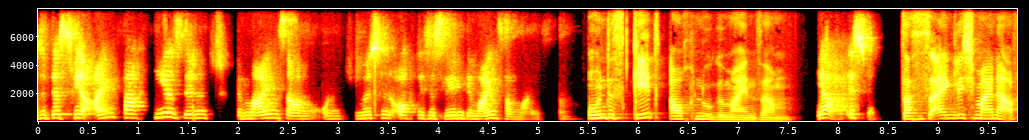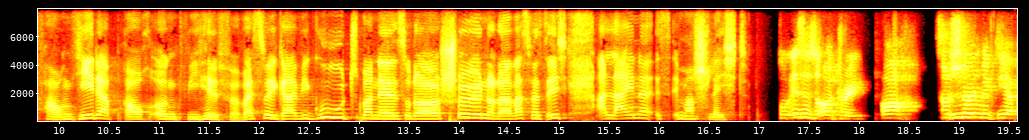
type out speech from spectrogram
also, dass wir einfach hier sind gemeinsam und müssen auch dieses Leben gemeinsam meistern. Und es geht auch nur gemeinsam. Ja, ist so. Das ist eigentlich meine Erfahrung. Jeder braucht irgendwie Hilfe. Weißt du, egal wie gut man ist oder schön oder was weiß ich. Alleine ist immer schlecht. So ist es, Audrey. Oh, so schön mit dir.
